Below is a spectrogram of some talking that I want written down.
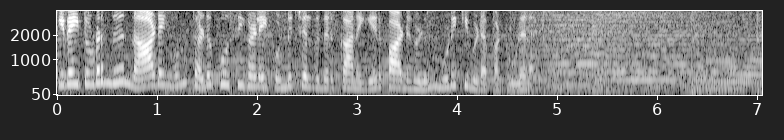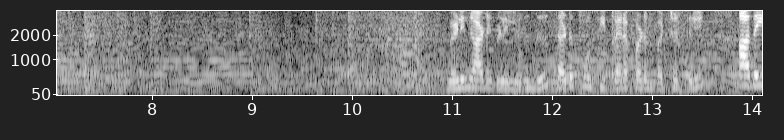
இதைத் தொடர்ந்து நாடெங்கும் தடுப்பூசிகளை கொண்டு செல்வதற்கான ஏற்பாடுகளும் முடுக்கிவிடப்பட்டுள்ளன. வெளிநாடுகளிலிருந்து தடுப்பூசி பெறப்படும் பட்சத்தில் அதை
